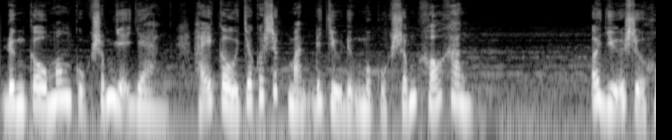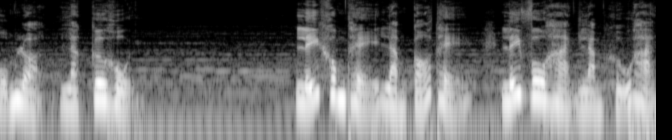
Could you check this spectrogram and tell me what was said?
Đừng cầu mong cuộc sống dễ dàng, hãy cầu cho có sức mạnh để chịu đựng một cuộc sống khó khăn. Ở giữa sự hỗn loạn là cơ hội. Lấy không thể làm có thể, lấy vô hạn làm hữu hạn,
